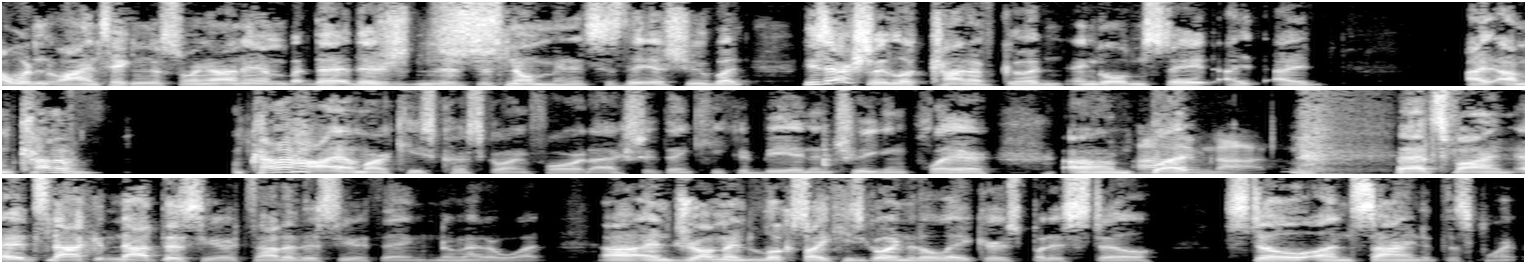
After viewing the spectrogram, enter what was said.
I wouldn't mind taking a swing on him, but there, there's there's just no minutes is the issue. But he's actually looked kind of good in Golden State. I I, I I'm kind of I'm kind of high on Marquese Chriss going forward. I actually think he could be an intriguing player. Um, but I'm not. that's fine. It's not not this year. It's not a this year thing, no matter what. Uh, and Drummond looks like he's going to the Lakers, but is still still unsigned at this point.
